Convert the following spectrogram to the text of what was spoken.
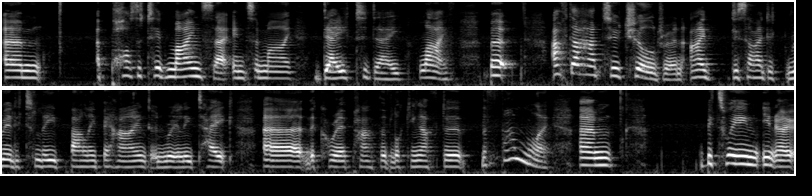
um, a positive mindset into my day to day life. But after I had two children, I decided really to leave ballet behind and really take uh, the career path of looking after the family. Um, between, you know,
